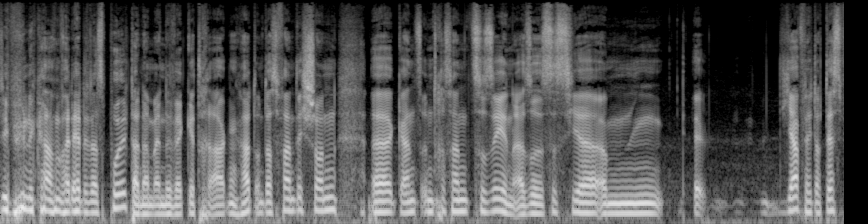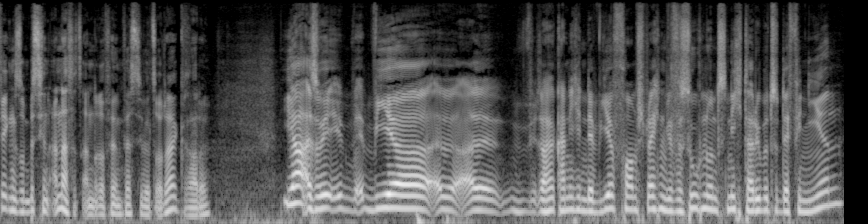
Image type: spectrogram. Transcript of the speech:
die Bühne kam, war der, der das Pult dann am Ende weggetragen hat. Und das fand ich schon äh, ganz interessant zu sehen. Also es ist hier, ähm, äh, ja, vielleicht auch deswegen so ein bisschen anders als andere Filmfestivals, oder? Gerade. Ja, also äh, wir, äh, äh, da kann ich in der Wir-Form sprechen, wir versuchen uns nicht darüber zu definieren,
